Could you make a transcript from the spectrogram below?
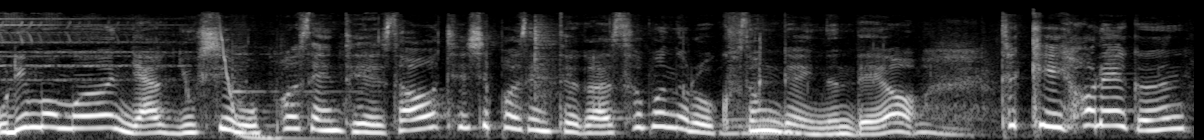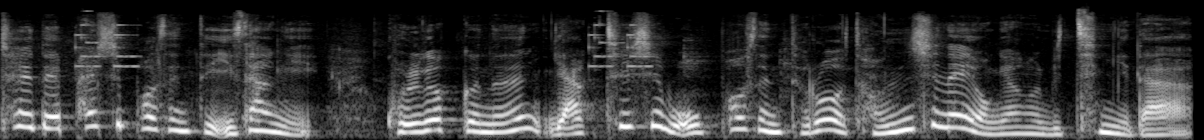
우리 몸은 약 65%에서 70%가 수분으로 구성되어 있는데요. 특히 혈액은 최대 80% 이상이, 골격근은 약 75%로 전신에 영향을 미칩니다.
